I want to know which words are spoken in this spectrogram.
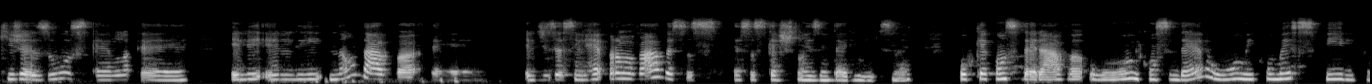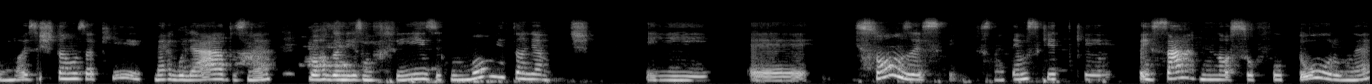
que Jesus ela, é, ele, ele não dava, é, ele diz assim, reprovava essas, essas questões interiores, né? Porque considerava o homem, considera o homem como espírito. Nós estamos aqui mergulhados, né, no organismo físico momentaneamente e é, somos espíritos. Né? Temos que, que, pensar no nosso futuro, né,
